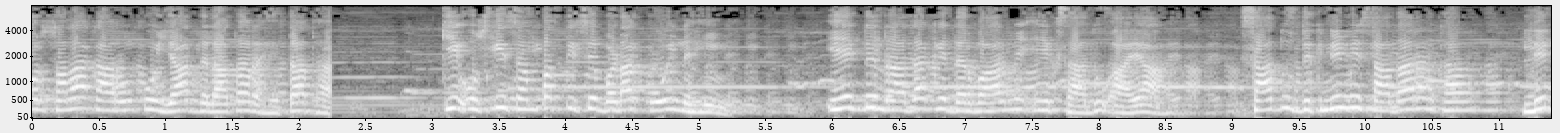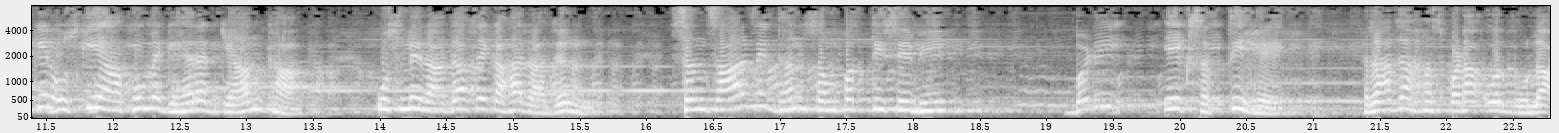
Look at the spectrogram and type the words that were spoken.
और सलाहकारों को याद दिलाता रहता था कि उसकी संपत्ति से बड़ा कोई नहीं। एक दिन राजा के दरबार में एक साधु आया। साधु दिखने में साधारण था, लेकिन उसकी आँखों में गहरा ज्ञान था। उसने राजा से कहा, राजन, संसार में धन संपत्ति से भी बड़ी एक शक्ति है। राजा हंस पड़ा और बोला,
